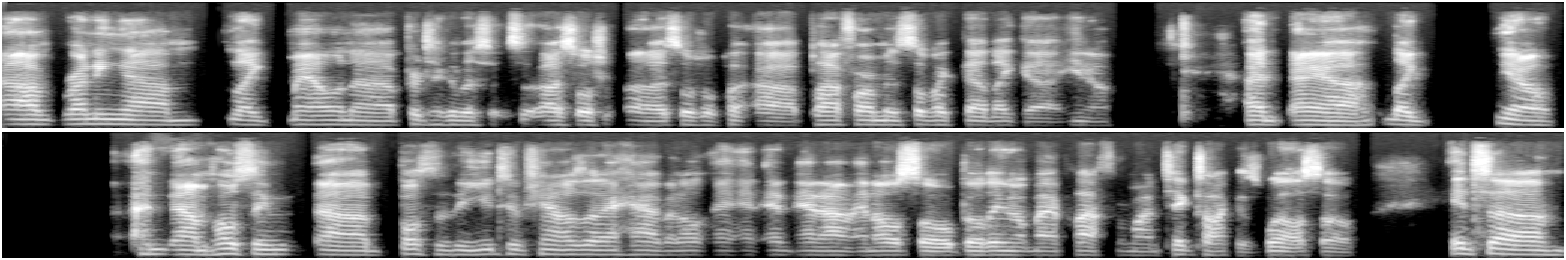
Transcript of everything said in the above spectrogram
uh, running um like my own uh particular so- uh, social uh, social pla- uh, platform and stuff like that. Like uh you know and I uh, like you know, and I'm hosting uh, both of the YouTube channels that I have, and and and and, uh, and also building up my platform on TikTok as well. So it's um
